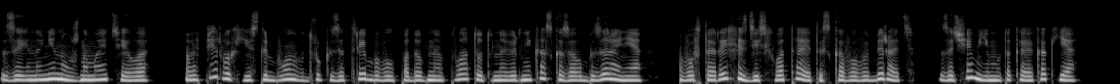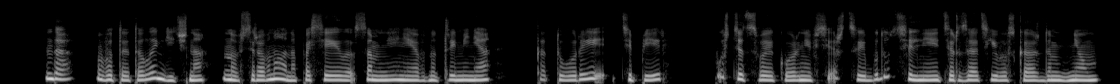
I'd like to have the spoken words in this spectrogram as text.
Зейну не нужно мое тело. Во-первых, если бы он вдруг затребовал подобную плату, то наверняка сказал бы заранее. Во-вторых, здесь хватает из кого выбирать. Зачем ему такая, как я? Да, вот это логично, но все равно она посеяла сомнения внутри меня — которые теперь пустят свои корни в сердце и будут сильнее терзать его с каждым днем.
